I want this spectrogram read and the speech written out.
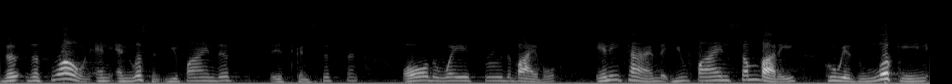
the, the throne. And, and listen, you find this, it's consistent all the way through the Bible. Anytime that you find somebody who is looking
